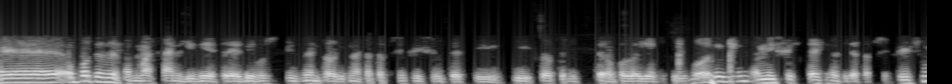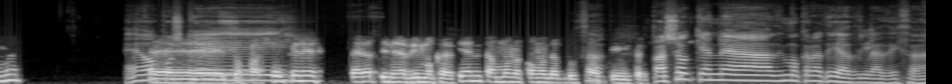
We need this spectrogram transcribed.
Ε, οπότε δεν θα μας κάνει ιδιαίτερη εντύπωση ότι δεν πρόκειται να καταψηφίσει ούτε τη, τη, τροπολογία του κ. Εμείς φυσικά και θα την καταψηφίσουμε. Ε, όπως ε, και... Το Πασόκ είναι, πέρα από τη Νέα Δημοκρατία, είναι τα μόνα κόμματα που θα, θα την υπερψηφίσουν. Πασόκ και Νέα Δημοκρατία δηλαδή θα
